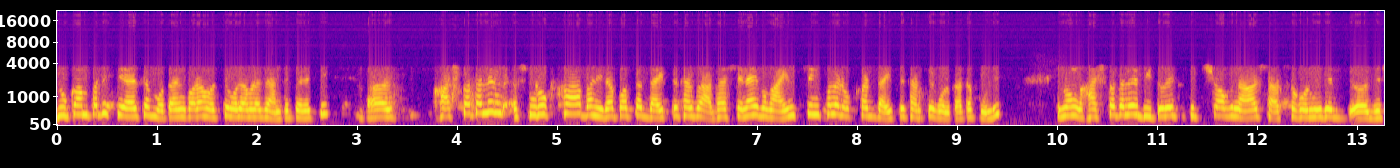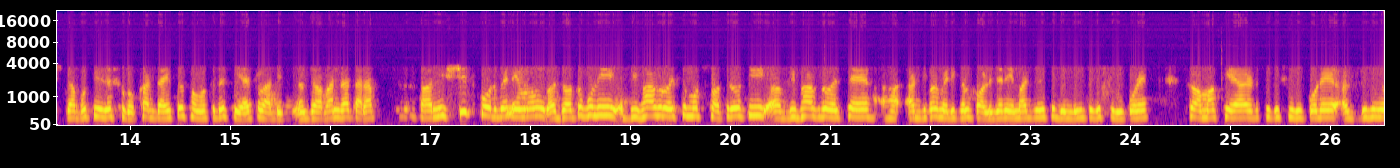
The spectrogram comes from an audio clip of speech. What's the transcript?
দু কোম্পানি সিআইএসএফ মোতায়েন করা হচ্ছে বলে আমরা জানতে পেরেছি। হাসপাতালের সুরক্ষা বা নিরাপত্তার দায়িত্বে থাকবে আধার সেনা এবং আইন শৃঙ্খলা রক্ষার দায়িত্বে থাকবে কলকাতা পুলিশ এবং হাসপাতালের ভিতরে চিকিৎসক, নার্স, স্বাস্থ্যকর্মীদের যে যাবতীয় যে সুরক্ষার দায়িত্ব সমস্তটা সিআইএসএফ জওয়ানরা তারা নিশ্চিত করবেন এবং যতগুলি বিভাগ রয়েছে, মোট সতেরোটি বিভাগ রয়েছে আরজিকর মেডিকেল কলেজের এমার্জেন্সি বিল্ডিং থেকে শুরু করে ট্রমা কেয়ার থেকে শুরু করে বিভিন্ন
